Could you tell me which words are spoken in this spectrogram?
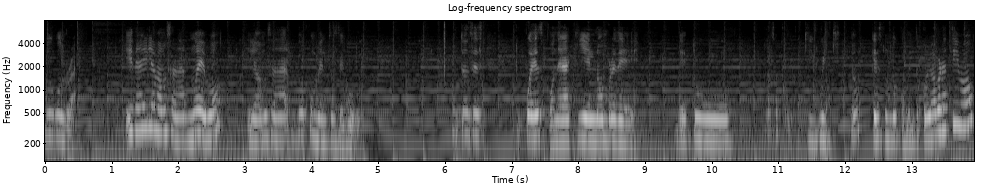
Google Drive y de ahí le vamos a dar nuevo y le vamos a dar documentos de Google. Entonces tú puedes poner aquí el nombre de, de tu, vamos a poner aquí wiki, ¿no? Que es un documento colaborativo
